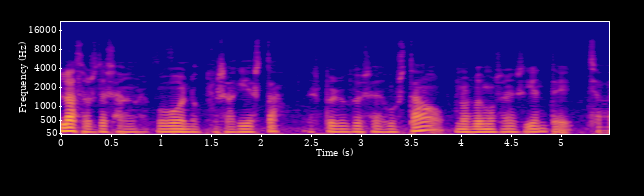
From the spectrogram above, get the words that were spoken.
Lazos de sangre. Bueno, pues aquí está. Espero que os haya gustado. Nos vemos en el siguiente. Chao.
